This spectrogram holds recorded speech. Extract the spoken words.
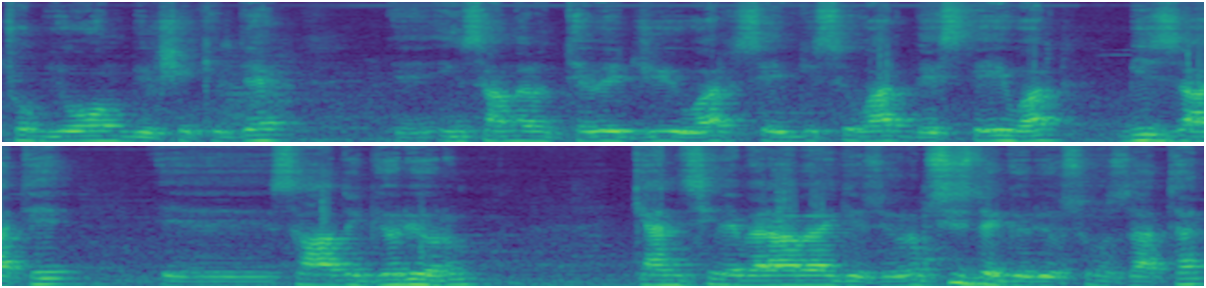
çok yoğun bir şekilde e, insanların teveccühü var, sevgisi var, desteği var. Bizzati e, sahada görüyorum. Kendisiyle beraber geziyorum. Siz de görüyorsunuz zaten.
